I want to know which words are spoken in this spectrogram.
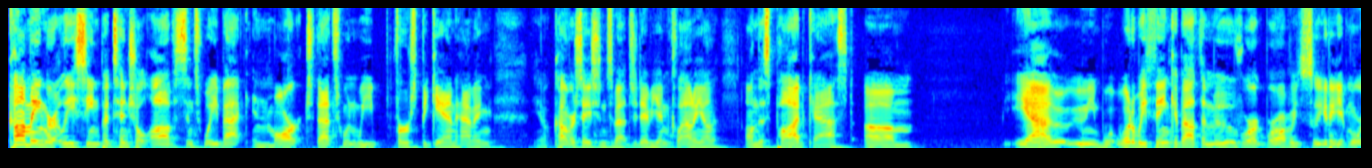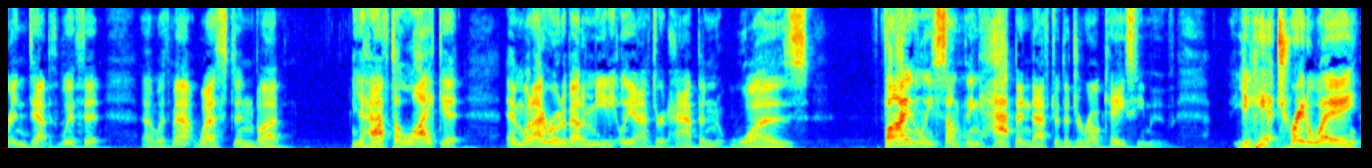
coming or at least seen potential of since way back in March. That's when we first began having you know, conversations about Jadeveon Clowney on, on this podcast. Um, yeah, I mean, what do we think about the move? We're, we're obviously going to get more in depth with it uh, with Matt Weston, but you have to like it. And what I wrote about immediately after it happened was finally something happened after the Jurrell Casey move. You can't trade away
